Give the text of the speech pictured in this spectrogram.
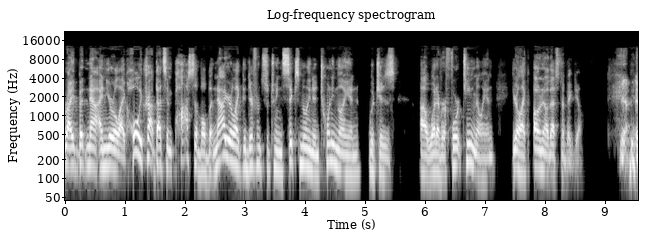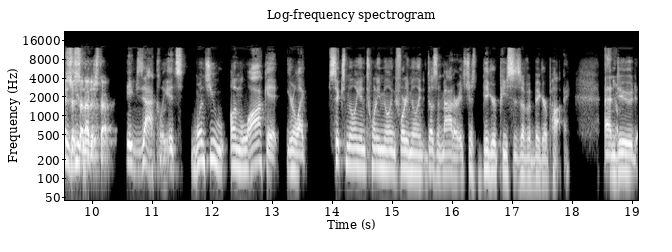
right? But now and you're like holy crap that's impossible. But now you're like the difference between 6 million and 20 million which is uh, whatever 14 million you're like oh no that's no big deal. Yeah because it's just another step. Exactly. It's once you unlock it you're like 6 million 20 million 40 million it doesn't matter. It's just bigger pieces of a bigger pie. And yep. dude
